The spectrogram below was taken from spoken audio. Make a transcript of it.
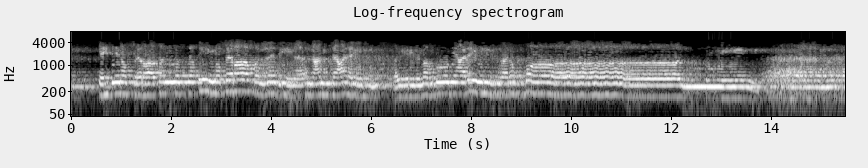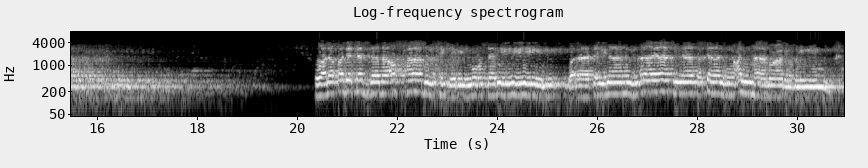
اهدنا الصراط المستقيم صراط الذين أنعمت عليهم غير المغضوب عليهم ولا الضالين. ولقد كذب أصحاب الحجر المرسلين وآتيناهم آياتنا فكانوا عنها معرضين.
